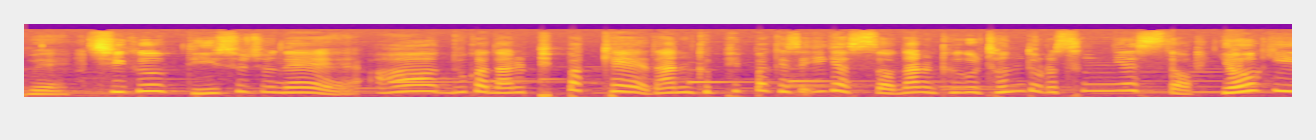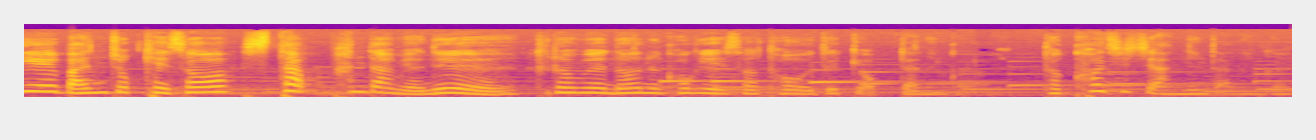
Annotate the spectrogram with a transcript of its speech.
왜? 지금 네 수준에 아 누가 나를 핍박해. 나는 그 핍박에서 이겼어. 나는 그걸 전도로 승리했어. 여기에 만족해서 스탑 한다면은 그러면 너는 거기에서 더 얻을 게 없다는 거예요. 더 커지지 않는다는 거예요.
